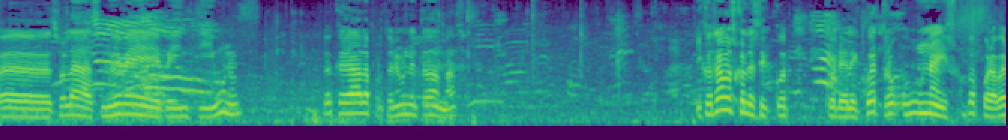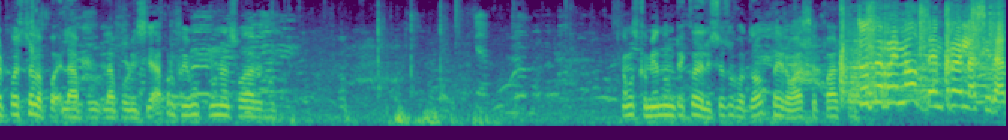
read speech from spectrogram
eh, son las 9.21. Creo que da la oportunidad de una entrada más. Encontramos con el, con el encuentro una disculpa por haber puesto la, la, publicidad, pero fuimos por una soda. Estamos comiendo un rico, delicioso hot dog, pero hace falta. Tu terreno dentro de la ciudad.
